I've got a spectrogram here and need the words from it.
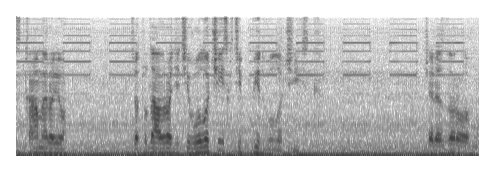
з камерою. Це туди вроді чи Волочиськ, чи під Волочиськ. Через дорогу.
